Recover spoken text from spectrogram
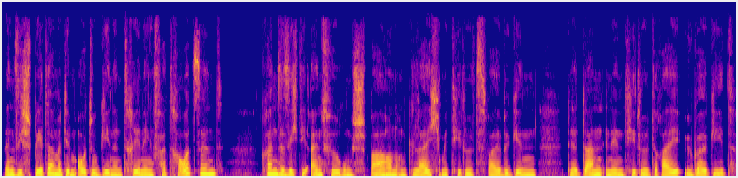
Wenn Sie später mit dem autogenen Training vertraut sind, können Sie sich die Einführung sparen und gleich mit Titel 2 beginnen, der dann in den Titel 3 übergeht.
